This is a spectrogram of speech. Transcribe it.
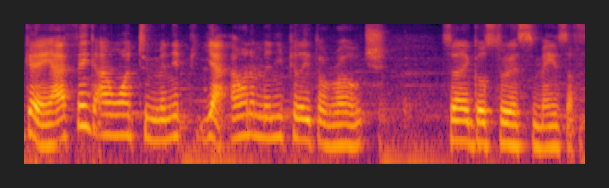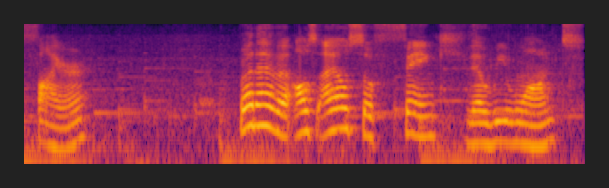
okay, I think I want to manip. Yeah, I want to manipulate the roach, so it goes through this maze of fire. I also, I also think that we want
